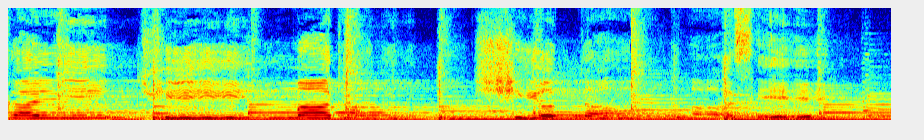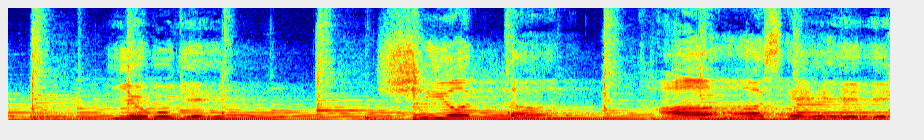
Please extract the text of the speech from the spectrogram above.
깔린 뒷마당에 쉬었다 가세. 여보게 쉬었다 가세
